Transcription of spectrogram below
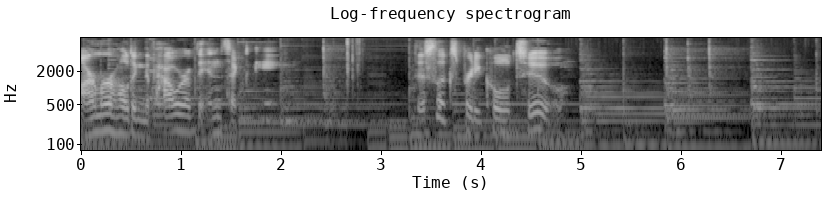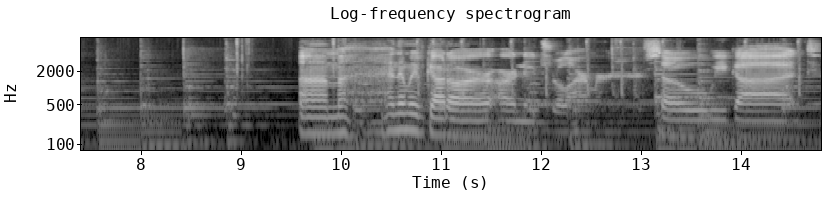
Armor holding the power of the Insect King. This looks pretty cool too. Um, and then we've got our, our neutral armor. So we got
